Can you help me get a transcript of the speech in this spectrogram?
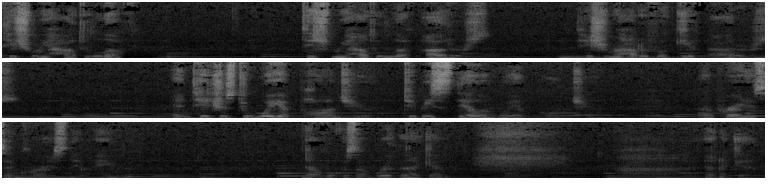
Teach me how to love. Teach me how to love others. Teach me how to forgive others. And teach us to wait upon you, to be still and wait upon you. I pray this in Christ's name. Amen. Now focus on breathing again. And again.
